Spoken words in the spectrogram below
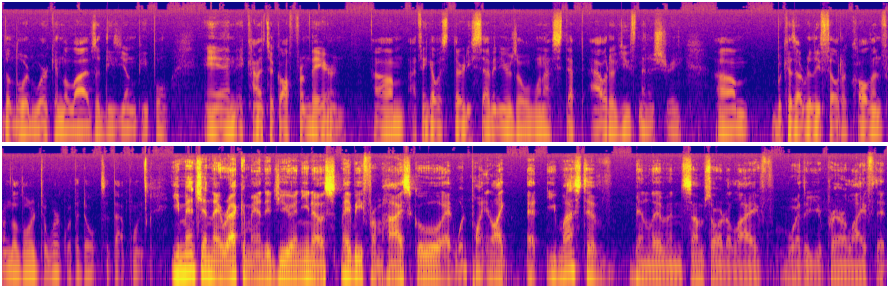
the Lord work in the lives of these young people. And it kind of took off from there. And um, I think I was 37 years old when I stepped out of youth ministry um, because I really felt a calling from the Lord to work with adults at that point. You mentioned they recommended you, and you know maybe from high school. At what point, like, at you must have been living some sort of life, whether your prayer life that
